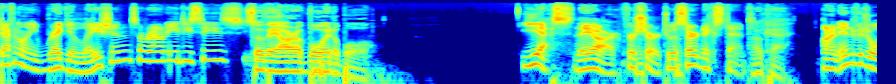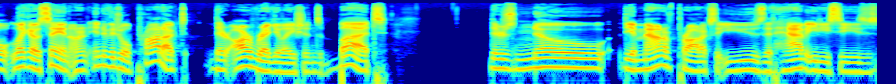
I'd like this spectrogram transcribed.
definitely regulations around EDCs. so they are avoidable. Yes, they are, for sure, to a certain extent. Okay. on an individual like i was saying on an individual product there are regulations but there's no the amount of products that you use that have edcs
